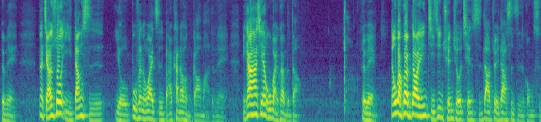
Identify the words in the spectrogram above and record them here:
对不对？那假如说以当时有部分的外资把它看到很高嘛，对不对？你看它现在五百块不到，对不对？那五百块不到已经挤进全球前十大最大市值的公司。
